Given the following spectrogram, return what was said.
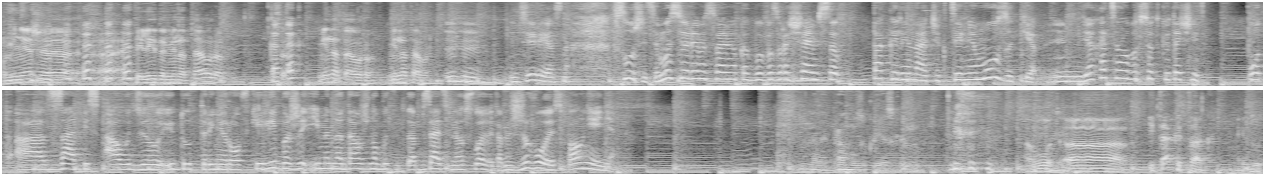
У меня же а, апеллиду Минотавров. Как, как? Минотавру. Минотавр. Интересно. Слушайте, мы все время с вами как бы возвращаемся так или иначе к теме музыки. Я хотела бы все-таки уточнить. Под а, запись аудио идут тренировки, либо же именно должно быть обязательное условие, там, живое исполнение. Давай про музыку я скажу. Вот. а, И так, и так идут.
